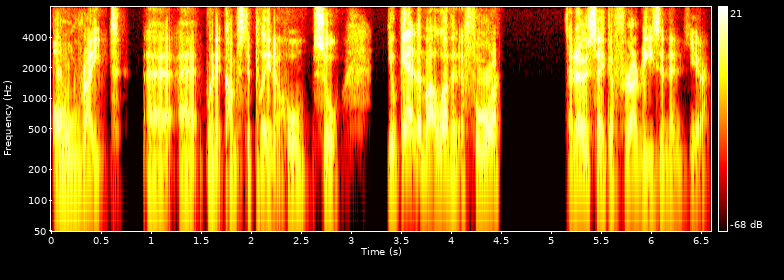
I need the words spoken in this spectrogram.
all right uh, uh, when it comes to playing at home. So you'll get them at 11 to 4. It's an outsider for a reason in here.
